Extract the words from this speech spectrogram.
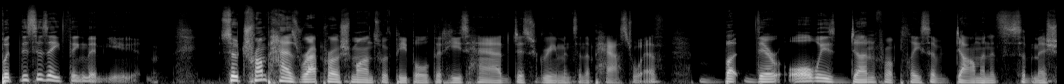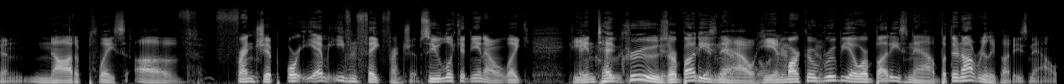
But this is a thing that so Trump has rapprochements with people that he's had disagreements in the past with, but they're always done from a place of dominance submission, not a place of friendship or even fake friendship. So you look at, you know, like he Ted and Ted Cruz, are buddies now. He and Marco yeah. Rubio are buddies now, but they're not really buddies now.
